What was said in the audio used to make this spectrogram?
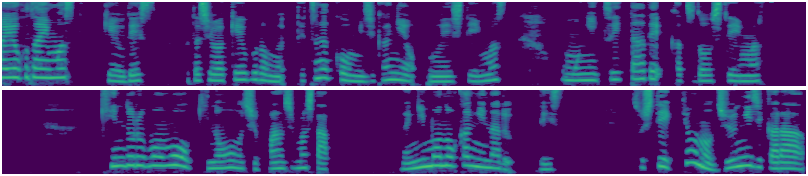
はようございます。ケウです。私はケウブログ、哲学を身近にを運営しています。主にツイッターで活動しています。Kindle 本を昨日出版しました。何者かになるです。そして今日の12時から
